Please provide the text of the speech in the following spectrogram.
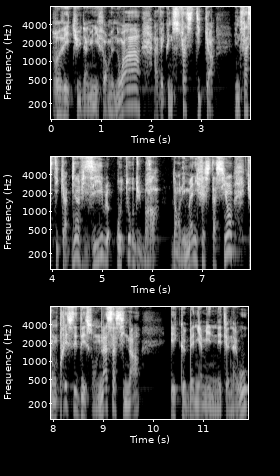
revêtue d'un uniforme noir, avec une swastika, une fastica bien visible autour du bras, dans les manifestations qui ont précédé son assassinat et que Benjamin Netanyahu,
